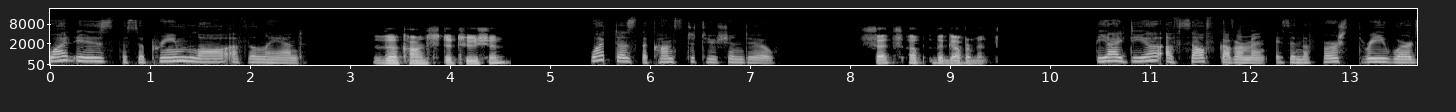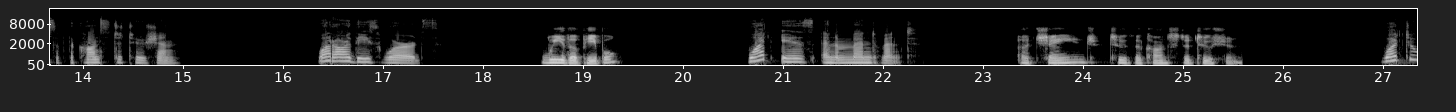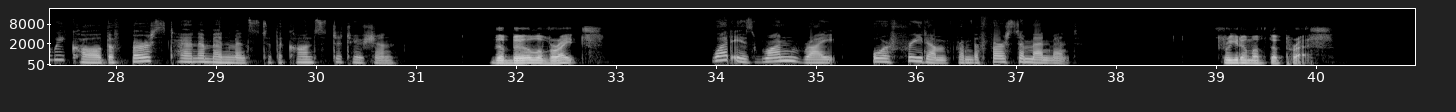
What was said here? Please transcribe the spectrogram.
What is the supreme law of the land? The Constitution What does the Constitution do? sets up the government. The idea of self government is in the first three words of the Constitution. What are these words? We the people, What is an amendment? a change to the Constitution. What do we call the first 10 amendments to the Constitution? The Bill of Rights, What is one right or freedom from the First Amendment? freedom of the press.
